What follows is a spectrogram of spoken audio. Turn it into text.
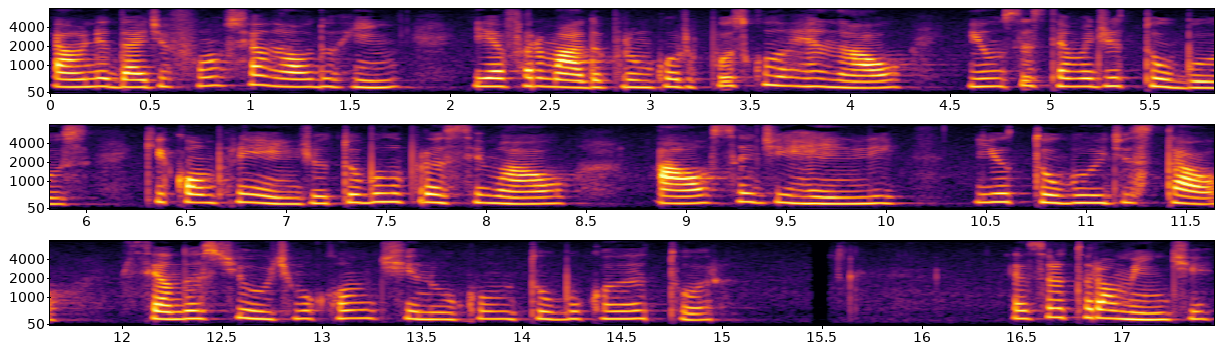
é a unidade funcional do rim e é formado por um corpúsculo renal e um sistema de túbulos que compreende o túbulo proximal, a alça de Henle e o túbulo distal, sendo este último contínuo com um tubo coletor. Estruturalmente,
